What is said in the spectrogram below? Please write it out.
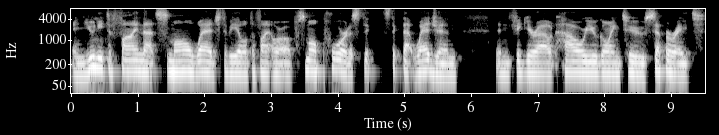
and you need to find that small wedge to be able to find or a small pore to stick stick that wedge in and figure out how are you going to separate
